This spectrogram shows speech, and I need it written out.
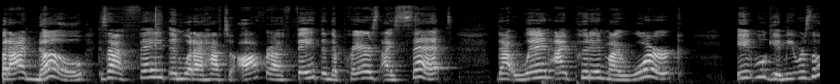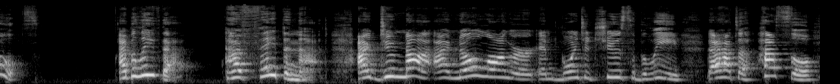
But I know because I have faith in what I have to offer. I have faith in the prayers I set that when I put in my work, it will give me results. I believe that. Have faith in that. I do not, I no longer am going to choose to believe that I have to hustle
